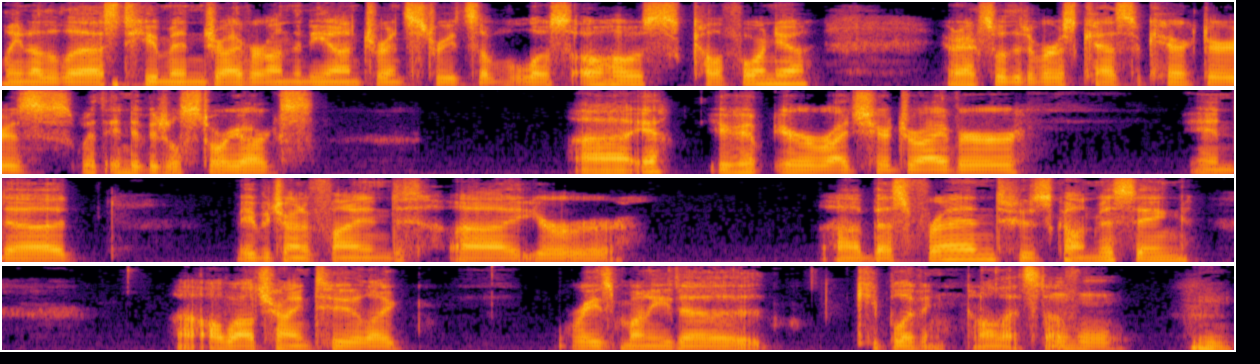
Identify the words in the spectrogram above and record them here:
Lena, the last human driver on the neon-drenched streets of Los Ojos, California, interacts with a diverse cast of characters with individual story arcs. Uh, yeah, you're, you're a rideshare driver, and uh, maybe trying to find uh, your uh, best friend who's gone missing, uh, all while trying to like raise money to keep living and all that stuff. Mhm. And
